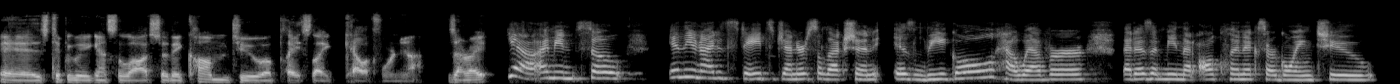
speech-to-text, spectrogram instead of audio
is typically against the law. So they come to a place like California. Is that right? Yeah. I mean, so in the United States, gender selection is legal. However, that doesn't mean that all clinics are going to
